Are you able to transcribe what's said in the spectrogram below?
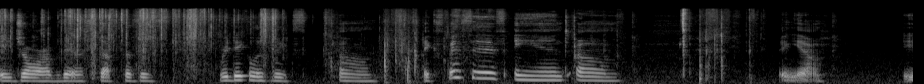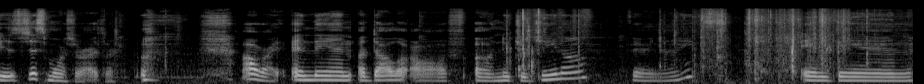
a jar of their stuff because it's ridiculously ex um, expensive and, um, you know, it's just moisturizer. Alright, and then a dollar off uh, Neutrogena. Very nice. And then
